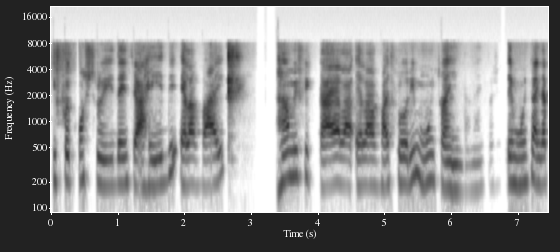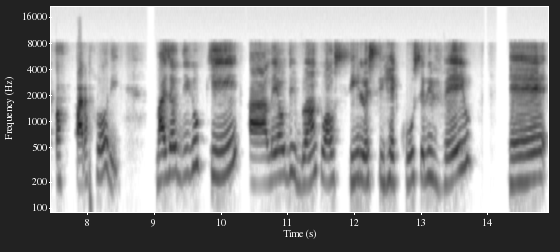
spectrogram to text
que foi construída entre a rede, ela vai ramificar, ela, ela vai florir muito ainda, né? Então, tem muito ainda para, para florir. Mas eu digo que a Lei Aldir Blanc, o auxílio, esse recurso, ele veio é,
